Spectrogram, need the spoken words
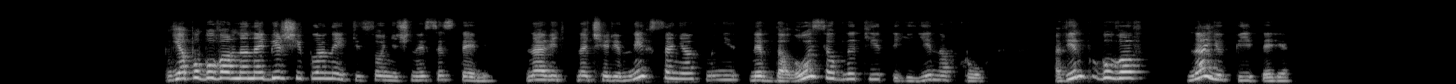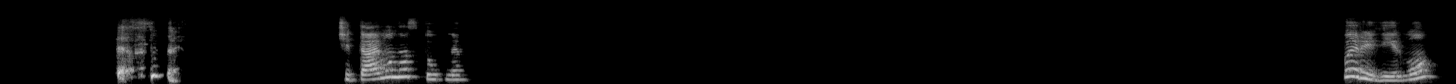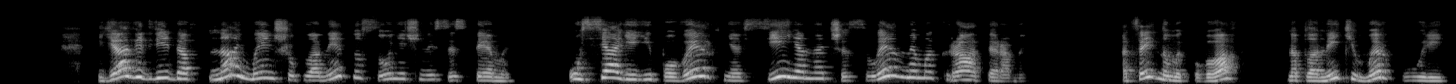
Я побував на найбільшій планеті Сонячної системи. Навіть на чарівних санях мені не вдалося облетіти її навкруг. А він побував на Юпітері. Читаємо наступне. Перевірмо. Я відвідав найменшу планету Сонячної системи. Уся її поверхня всіяна численними кратерами. А цей гномик побував на планеті Меркурій.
